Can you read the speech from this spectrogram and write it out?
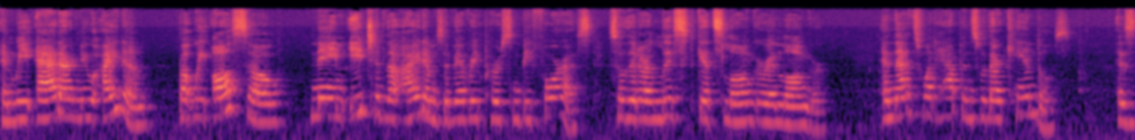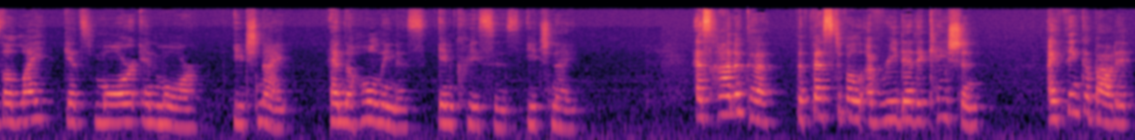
And we add our new item, but we also name each of the items of every person before us so that our list gets longer and longer. And that's what happens with our candles as the light gets more and more each night and the holiness increases each night. As Hanukkah, the festival of rededication, I think about it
